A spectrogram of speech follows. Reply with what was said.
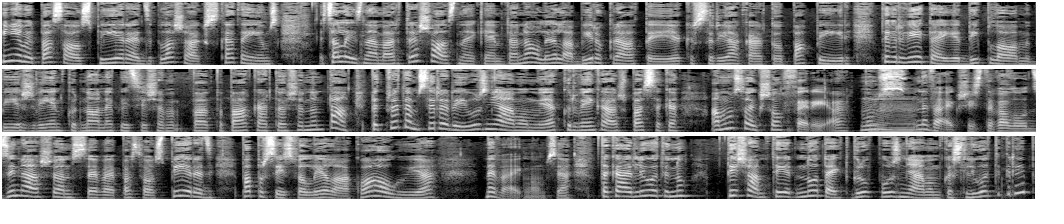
Viņiem ir pasaules pieredze, plašāks skatījums. Salīdzinājumā ar trešvalstniekiem tā nav lielā birokrātija, ja, kas ir jākārto papīri. Tev ir vietējie diplomi bieži vien, kur nav nepieciešama pār- pārkārtošana un tā. Bet, protams, ir arī uzņēmumi, ja, kur vienkārši pasaka, a, mums vajag šoferi, ja. mums mm -hmm. nevajag šīs te valodas zināšanas vai pasaules pieredzi, paprasīs vēl lielāku algu, ja. nevajag mums. Ja. Tā kā ir ļoti, nu, tiešām tie ir noteikti grupu uzņēmumi, kas ļoti grib,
